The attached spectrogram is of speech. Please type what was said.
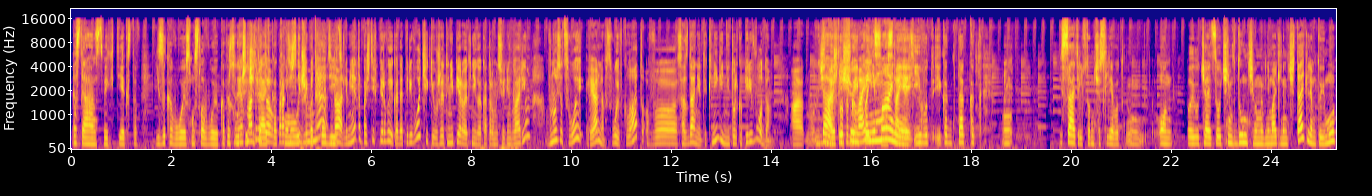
пространство их текстов, языковое, смысловое, как их Слушай, ну лучше смотрю, читать, как к нему лучше для меня, подходить. Да, для меня это почти впервые, когда переводчики, уже это не первая книга, о которой мы сегодня говорим, вносят свой, реально, в свой вклад в создание этой книги не только переводом, а Да, начинают это что-то еще и говорить понимание, и вот и как так как писатель в том числе, вот он получается очень вдумчивым и внимательным читателем, то ему,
